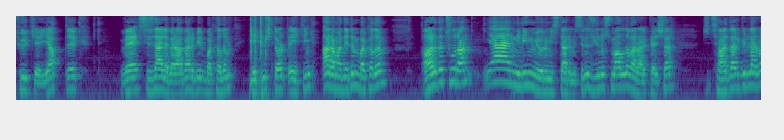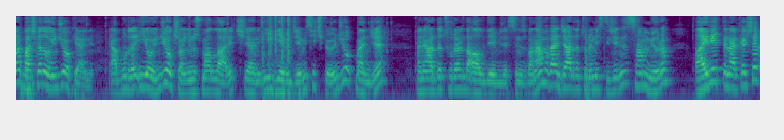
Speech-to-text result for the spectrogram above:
Türkiye yaptık. Ve sizlerle beraber bir bakalım. 74 rating. Arama dedim bakalım. Arda Turan yani bilmiyorum ister misiniz. Yunus Mallı var arkadaşlar. Serdar Güller var. Başka da oyuncu yok yani. Ya burada iyi oyuncu yok şu an Yunus Mallı hariç. Yani iyi diyebileceğimiz hiçbir oyuncu yok bence. Hani Arda Turan'ı da al diyebilirsiniz bana ama bence Arda Turan'ı isteyeceğinizi sanmıyorum. Ayrıyetten arkadaşlar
